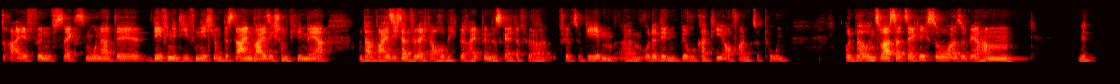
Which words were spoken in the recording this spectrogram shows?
drei, fünf, sechs Monate definitiv nicht. Und bis dahin weiß ich schon viel mehr. Und da weiß ich dann vielleicht auch, ob ich bereit bin, das Geld dafür, dafür zu geben ähm, oder den Bürokratieaufwand zu tun. Und bei uns war es tatsächlich so, also wir haben mit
